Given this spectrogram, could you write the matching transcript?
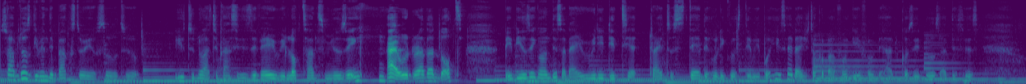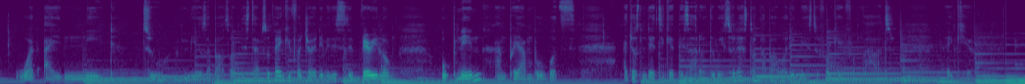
So I'm just giving the backstory so to you to know as you can see this is a very reluctant music. I would rather not be musing on this and I really did t- try to steer the Holy Ghost away. But he said I should talk about forgive from the heart because he knows that this is what I need to muse about on this time. So thank you for joining me. This is a very long opening and preamble, but I just needed to get this out of the way. So let's talk about what it means to forgive from the heart. Thank you.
